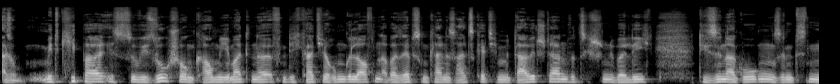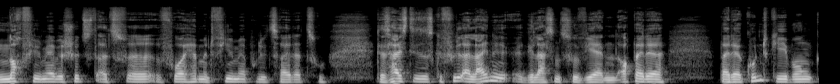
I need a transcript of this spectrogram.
also mit Kippa ist sowieso schon kaum jemand in der Öffentlichkeit hier rumgelaufen, aber selbst ein kleines Halskettchen mit Davidstern wird sich schon überlegt. Die Synagogen sind noch viel mehr beschützt als äh, vorher mit viel mehr Polizei dazu. Das heißt, dieses Gefühl, alleine gelassen zu werden, auch bei der bei der Kundgebung,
